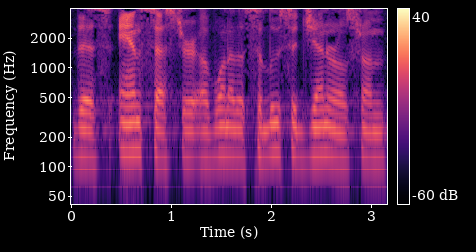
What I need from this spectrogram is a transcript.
this ancestor of one of the Seleucid generals from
